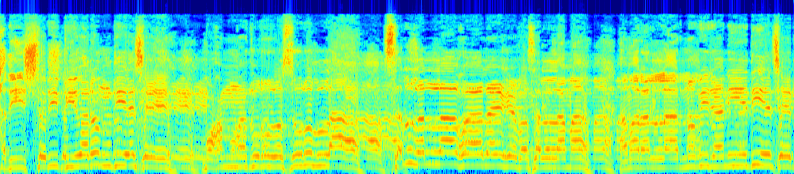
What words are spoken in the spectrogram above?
হাদিস শরীফ বিবরণ দিয়েছে মোহাম্মদুর রাসূলুল্লাহ সাল্লাল্লাহু আলাইহি ওয়াসাল্লাম আমার আল্লাহর নবী জানিয়ে দিয়েছেন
